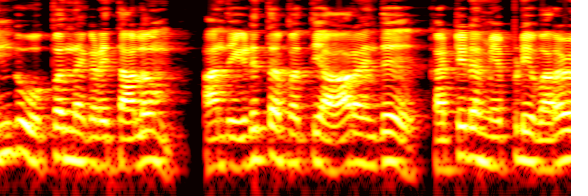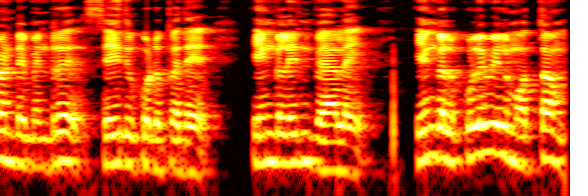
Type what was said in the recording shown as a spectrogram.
எங்கு ஒப்பந்தம் கிடைத்தாலும் அந்த இடத்தை பற்றி ஆராய்ந்து கட்டிடம் எப்படி வர வேண்டும் என்று செய்து கொடுப்பதே எங்களின் வேலை. எங்கள் குழுவில் மொத்தம்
